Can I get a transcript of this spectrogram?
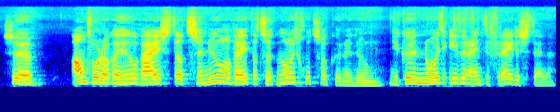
Ze antwoordde ook al heel wijs dat ze nu al weet dat ze het nooit goed zal kunnen doen. Je kunt nooit iedereen tevreden stellen.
